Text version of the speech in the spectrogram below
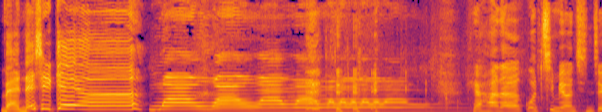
만나실게요. 하나가 꽂히면 진짜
